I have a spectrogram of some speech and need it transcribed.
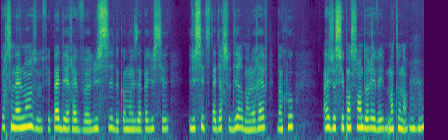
personnellement, je ne fais pas des rêves lucides, comme on les appelle lucides, c'est-à-dire se dire dans le rêve, d'un coup, ah, je suis conscient de rêver maintenant. Mhm.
